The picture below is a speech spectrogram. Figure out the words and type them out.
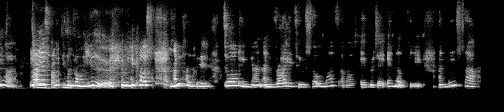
yeah, Sorry, I ask a question from you because you have been talking and, and writing so much about everyday NLP, and these are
